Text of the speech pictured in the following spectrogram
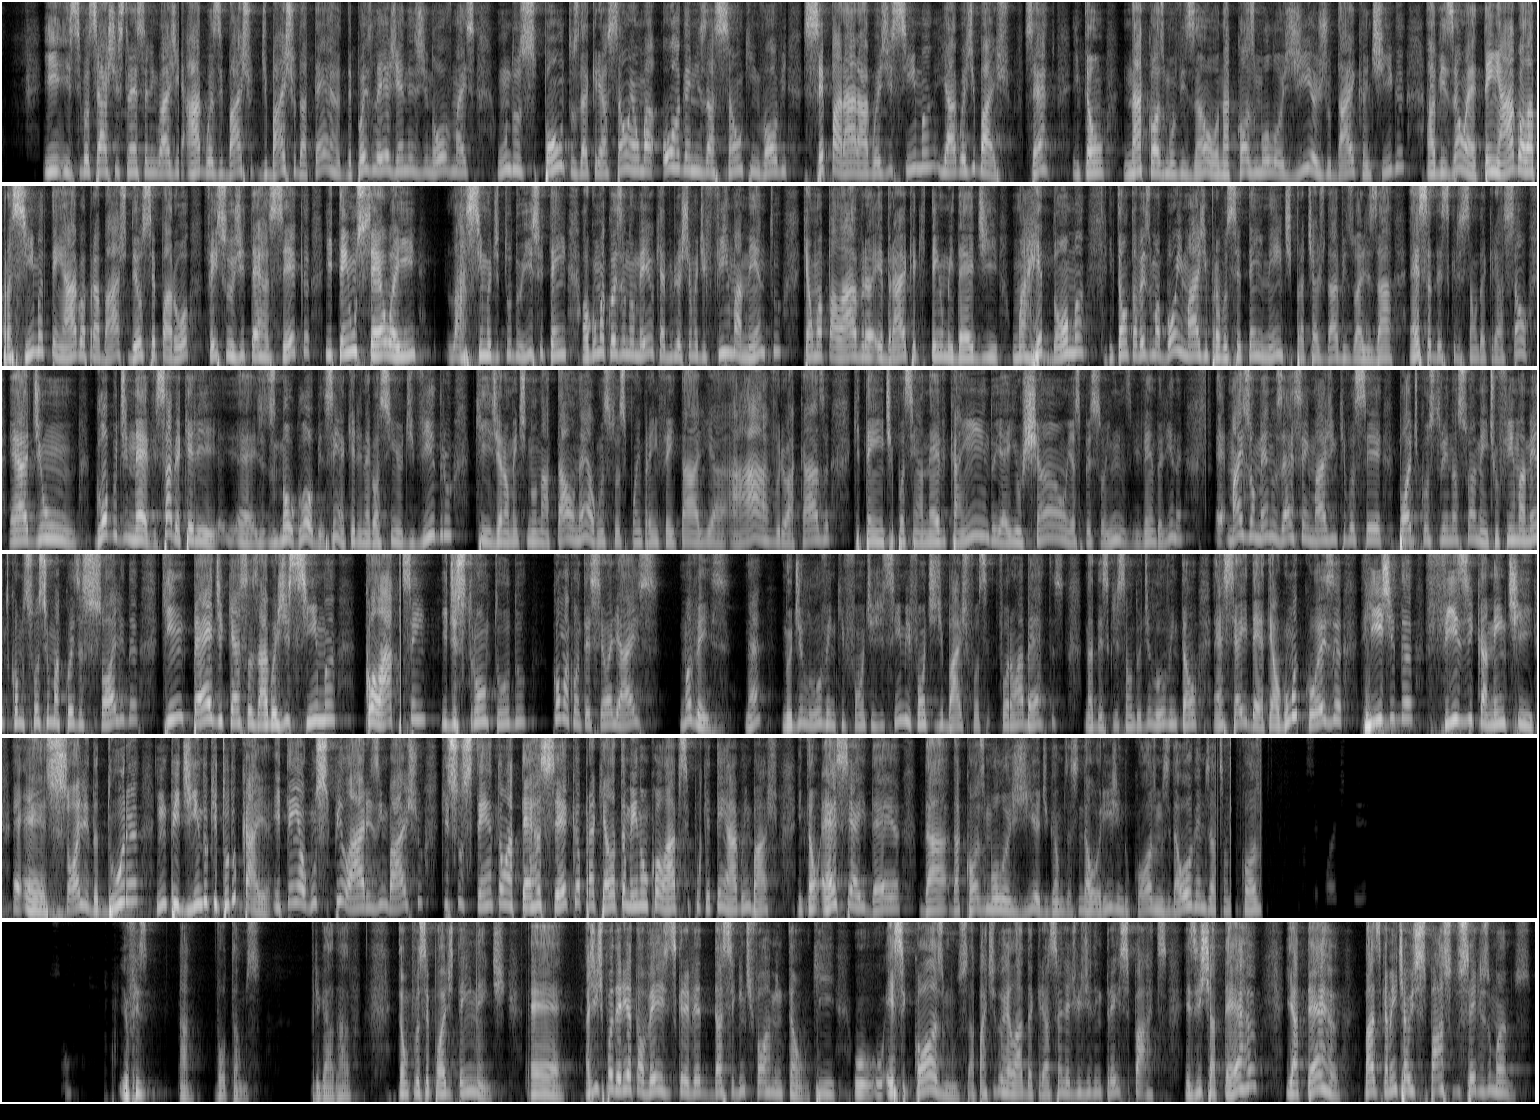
E, e se você acha estranha essa linguagem águas debaixo, debaixo da terra, depois leia Gênesis de novo, mas um dos pontos da criação é uma organização que envolve separar águas de cima e águas de baixo certo? Então, na cosmovisão ou na cosmologia judaica antiga, a visão é: tem água lá para cima, tem água para baixo, Deus separou, fez surgir terra seca e tem um céu aí lá acima de tudo isso e tem alguma coisa no meio que a Bíblia chama de firmamento, que é uma palavra hebraica que tem uma ideia de uma redoma. Então, talvez uma boa imagem para você ter em mente, para te ajudar a visualizar essa descrição da criação, é a de um globo de neve. Sabe aquele é, snow globe, assim, aquele negocinho de vidro que geralmente no Natal, né, algumas pessoas põem para enfeitar ali a, a árvore ou a casa, que tem tipo assim a neve caindo e aí o chão e as pessoinhas vivendo ali, né? É mais ou menos essa imagem que você pode construir na sua mente. O firmamento como se fosse uma coisa sólida que impede que essas águas de cima colapsem e destruam tudo, como aconteceu, aliás, uma vez, né? No dilúvio, em que fontes de cima e fontes de baixo foram abertas, na descrição do dilúvio. Então, essa é a ideia. Tem alguma coisa rígida, fisicamente é, é, sólida, dura, impedindo que tudo caia. E tem alguns pilares embaixo que sustentam a terra seca para que ela também não colapse, porque tem água embaixo. Então, essa é a ideia da, da cosmologia, digamos assim, da origem do cosmos e da organização do cosmos Eu fiz. Ah, voltamos. Obrigado, Rafa. Então, o que você pode ter em mente? É, a gente poderia talvez descrever da seguinte forma, então, que o, o, esse cosmos, a partir do relato da criação, ele é dividido em três partes. Existe a Terra, e a Terra, basicamente, é o espaço dos seres humanos.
